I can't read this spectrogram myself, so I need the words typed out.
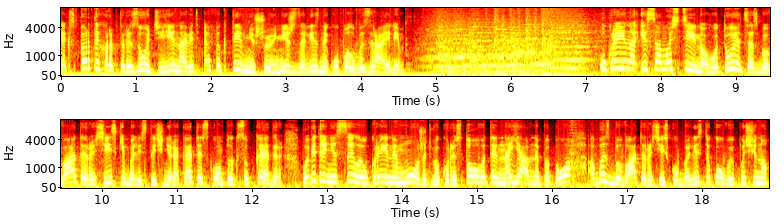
Експерти характеризують її навіть ефективнішою ніж залізний купол в Ізраїлі. Україна і самостійно готується збивати російські балістичні ракети з комплексу Кедр. Повітряні сили України можуть використовувати наявне ППО, аби збивати російську балістику, випущену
